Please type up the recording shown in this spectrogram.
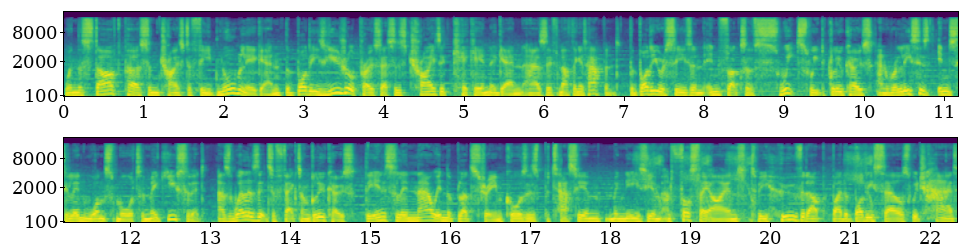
When the starved person tries to feed normally again, the body's usual processes try to kick in again as if nothing had happened. The body receives an influx of sweet, sweet glucose and releases insulin once more to make use of it. As well as its effect on glucose, the insulin now in the bloodstream causes potassium, magnesium, and phosphate ions to be hoovered up by the body cells which had,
